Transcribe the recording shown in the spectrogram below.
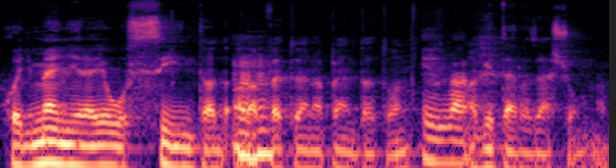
hogy mennyire jó szint ad uh-huh. alapvetően a pentaton a gitározásunknak.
